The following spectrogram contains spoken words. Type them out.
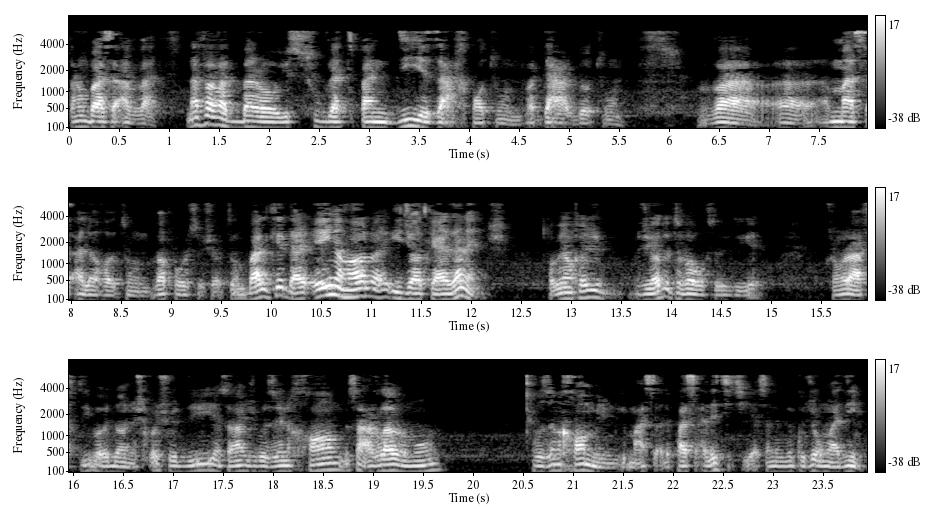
در اون بحث اول نه فقط برای صورتبندی زخماتون و درداتون. و مسئله هاتون و پرسشاتون بلکه در عین حال ایجاد کردنش. خب این خیلی زیاد اتفاق افتاده دیگه. شما رفتی با دانشگاه شدی مثلا همینجور با ذهن خام مثلا اغلبمون با ذهن خام میریم دیگه. مسئله پس چی چی اصلا نمی‌دونم کجا اومدیم.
